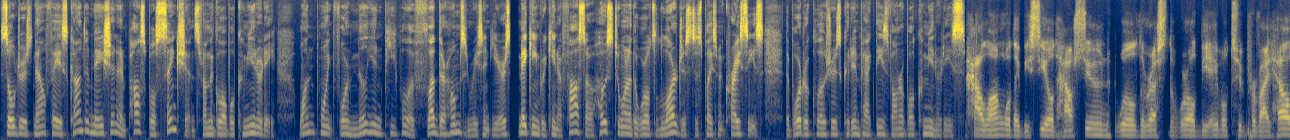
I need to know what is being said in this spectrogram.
soldiers now face condemnation and possible sanctions from the global community. 1.4 million people have fled their homes in recent years, making Burkina Faso host to one of the world's largest displacement crises. The border closures could impact these vulnerable communities. How long will they be sealed? How soon will the rest of the world be able to provide help?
